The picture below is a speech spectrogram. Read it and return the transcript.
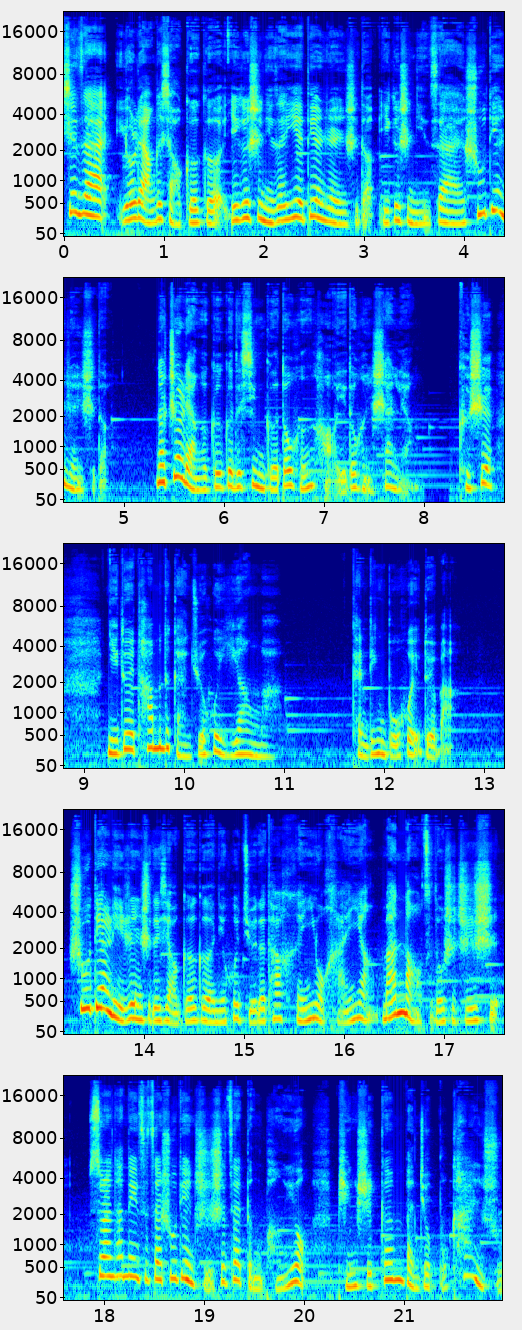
现在有两个小哥哥，一个是你在夜店认识的，一个是你在书店认识的。那这两个哥哥的性格都很好，也都很善良。可是，你对他们的感觉会一样吗？肯定不会，对吧？书店里认识的小哥哥，你会觉得他很有涵养，满脑子都是知识。虽然他那次在书店只是在等朋友，平时根本就不看书。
